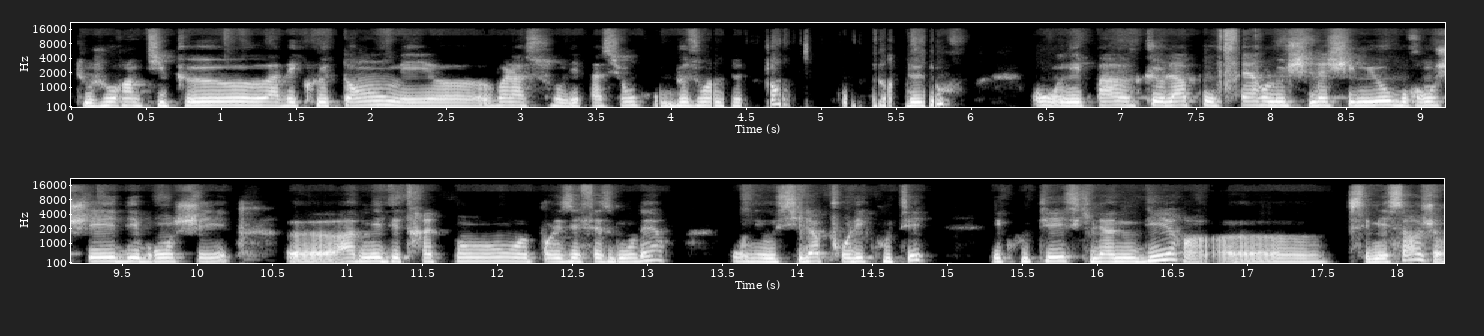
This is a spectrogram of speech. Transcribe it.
toujours un petit peu avec le temps, mais euh, voilà, ce sont des patients qui ont besoin de temps, qui ont besoin de nous. On n'est pas que là pour faire le, la chimio, brancher, débrancher, euh, amener des traitements pour les effets secondaires. On est aussi là pour l'écouter, écouter ce qu'il a à nous dire, euh, ses messages.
